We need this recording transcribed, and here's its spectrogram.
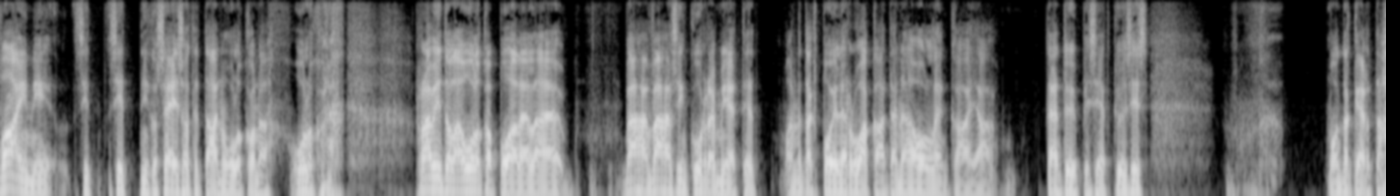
vain, niin sitten sit niin seisotetaan ulkona, ulkona ravintola ulkopuolella ja vähän, vähän siinä kurre miettii, että annetaanko pojille ruokaa tänään ollenkaan ja tämän tyyppisiä, että kyllä siis monta kertaa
